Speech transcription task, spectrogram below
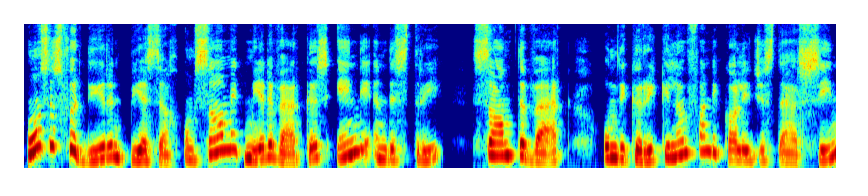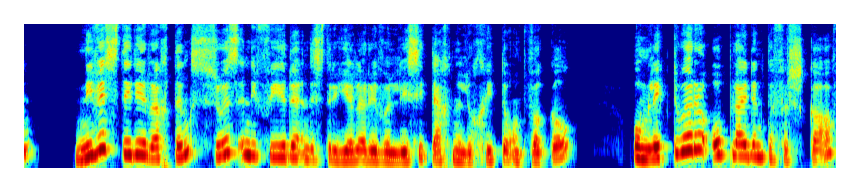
Ons is voortdurend besig om saam met medewerkers en die industrie saam te werk om die kurrikulum van die colleges te hersien, nuwe studierigtinge soos in die 4de industriële revolusie tegnologie te ontwikkel, om lektore opleiding te verskaf,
